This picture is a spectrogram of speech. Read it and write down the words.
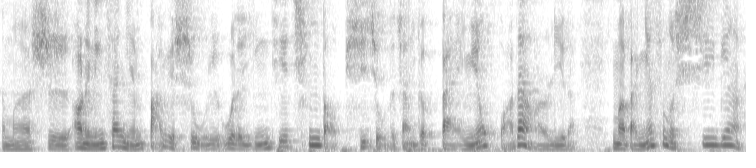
那么是二零零三年八月十五日，为了迎接青岛啤酒的这样一个百年华诞而立的。那么百年颂的西边啊，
